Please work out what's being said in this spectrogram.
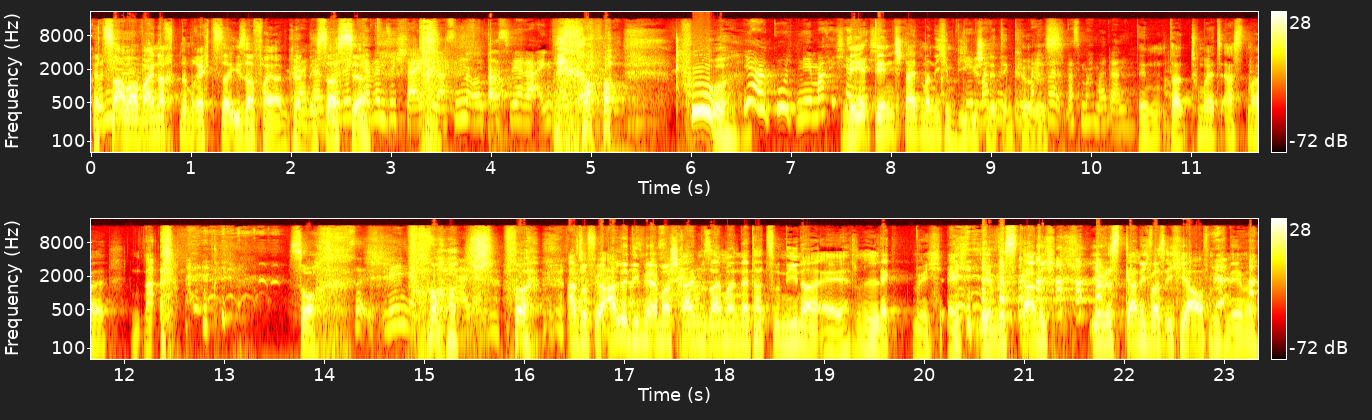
hättest du aber Weihnachten im Rechts der Isar feiern ja, können. da ich sag's würde ja. Kevin sich scheiden lassen und das wäre eigentlich. Puh. ja, gut, nee, mache ich ja Nee, nicht. den schneidet man nicht im Den Wiegeschnitt, machen den wir- machen Kürbis. wir- Was machen wir dann? Den, da tun wir jetzt erstmal. Na, so. So, ich will ihn nicht. Also für alle, die mir immer schreiben, sei mal netter zu Nina, ey, leckt mich. Echt, ihr wisst gar nicht, ihr wisst gar nicht, was ich hier auf mich nehme.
